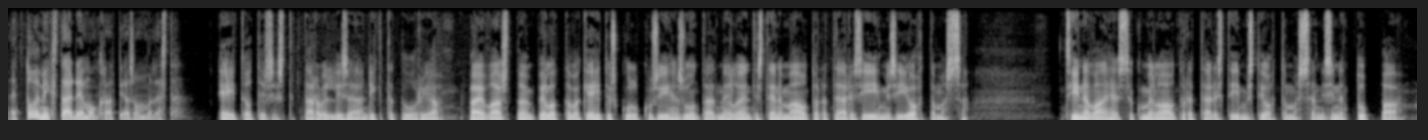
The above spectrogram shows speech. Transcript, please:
että toimiko tämä demokratia sun mielestä? Ei totisesti tarvi lisää diktatuuria. Päinvastoin pelottava kehityskulku siihen suuntaan, että meillä on entistä enemmän autoritäärisiä ihmisiä johtamassa. Siinä vaiheessa, kun meillä on autoritääristä ihmistä johtamassa, niin sinne tuppaa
